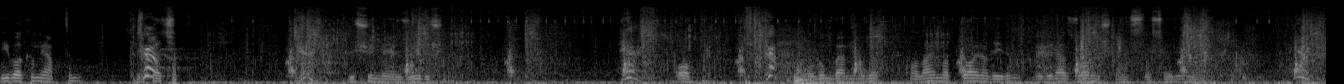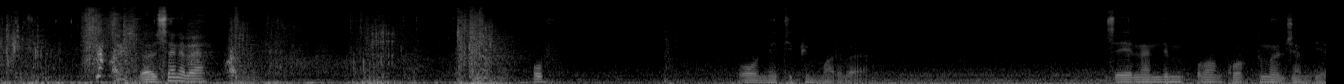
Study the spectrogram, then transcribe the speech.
Bir bakım yaptım 40'a çıktı. Düşün mevzuyu düşün. Oh. Oğlum ben bunu kolay modda oynadıydım. Bu biraz zormuş ben size söyleyeyim. Ölsene be. Of. O ne tipim var be. Zehirlendim ulan korktum öleceğim diye.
